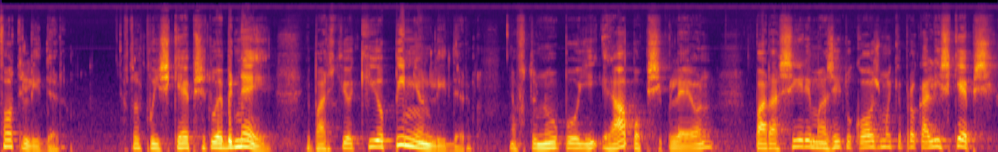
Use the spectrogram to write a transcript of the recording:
thought leader. Αυτός που η σκέψη του εμπνέει. Υπάρχει και ο key opinion leader αυτού που η άποψη πλέον παρασύρει μαζί του κόσμο και προκαλεί σκέψη.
